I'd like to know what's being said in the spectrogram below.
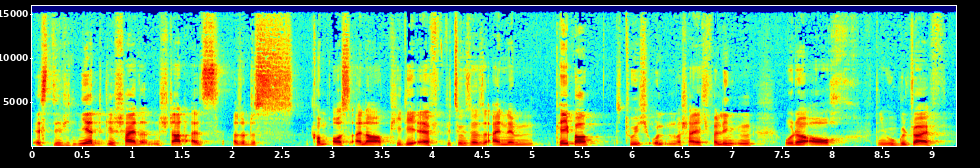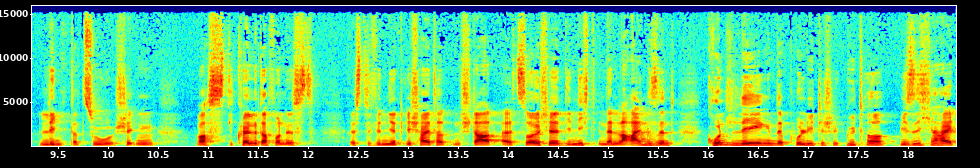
Es definiert gescheiterten Staat als, also das kommt aus einer PDF bzw. einem Paper, das tue ich unten wahrscheinlich verlinken oder auch den Google Drive Link dazu schicken, was die Quelle davon ist. Es definiert gescheiterten Staat als solche, die nicht in der Lage sind, grundlegende politische Güter wie Sicherheit,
